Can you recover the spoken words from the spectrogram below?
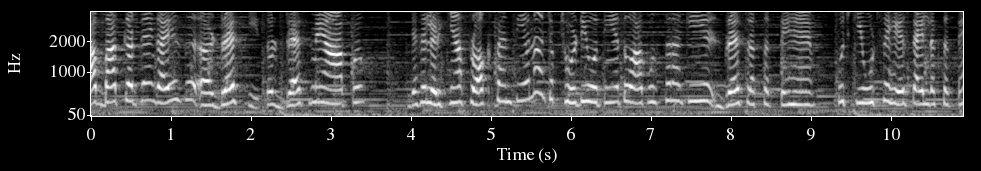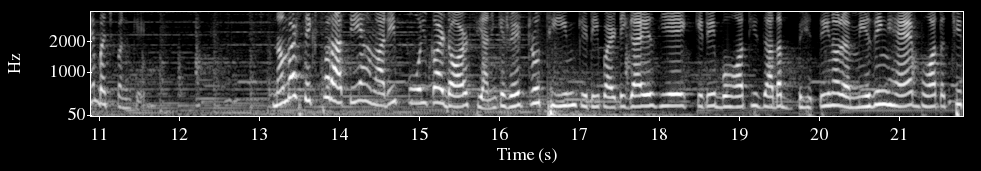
अब बात करते हैं गाइज़ ड्रेस की। तो ड्रेस में आप, जैसे लड़कियाँ फ्रॉक्स पहनती हैं ना, जब छोटी होती हैं तो आप उस तरह की ड्रेस रख सकते हैं। कुछ क्यूट से हेयर स्टाइल रख सकते हैं बचपन के। नंबर सिक्स पर आती है हमारी पोल का डॉट्स, यानी कि retro theme kitty party guys ये किटी बहुत ही ज़्यादा बेहतरीन और अमेजिंग है, बहुत अच्छी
